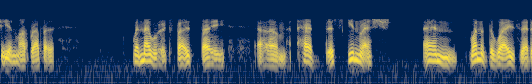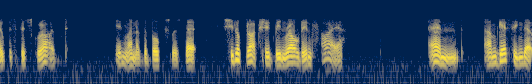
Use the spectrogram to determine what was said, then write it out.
she and my brother when they were exposed, they um, had a skin rash, and one of the ways that it was described in one of the books was that she looked like she'd been rolled in fire. And I'm guessing that,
